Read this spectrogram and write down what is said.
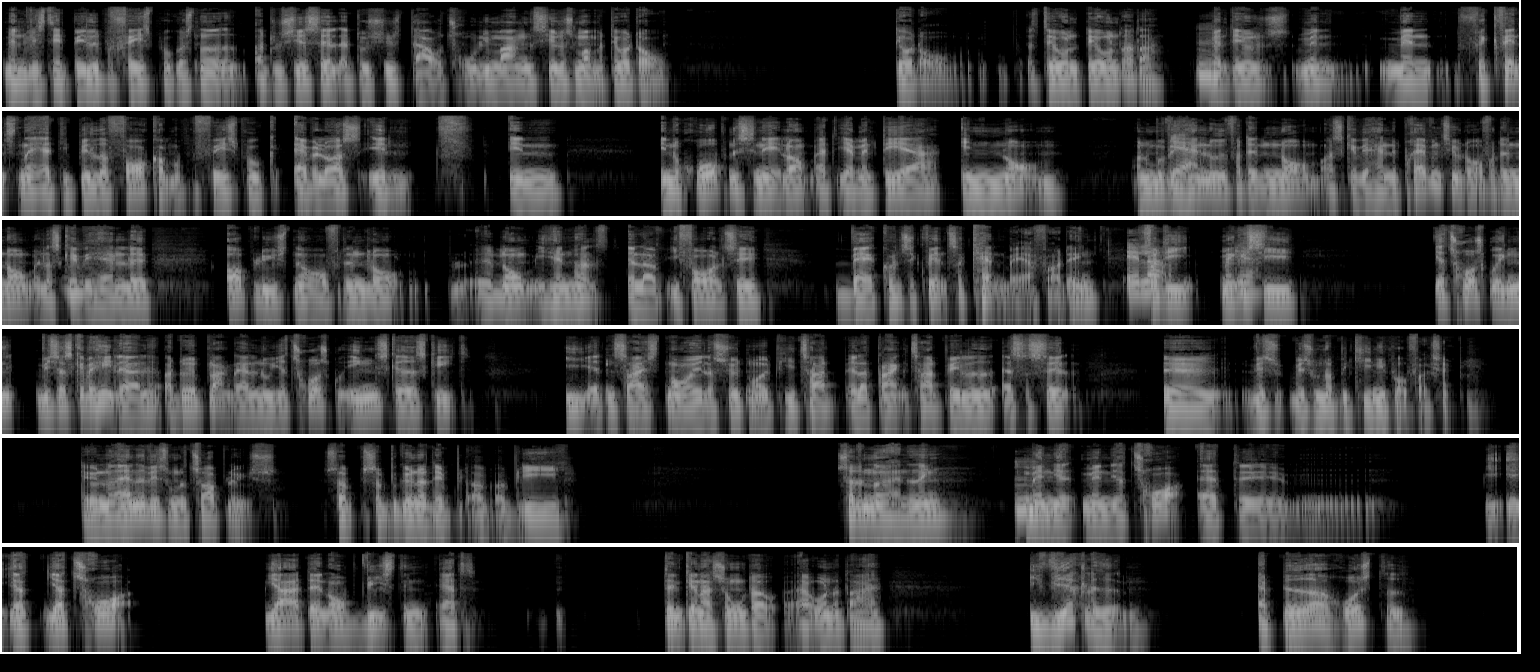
Men hvis det er et billede på Facebook og sådan noget, og du siger selv, at du synes, der er utrolig mange, siger du som om, at det var dog... Det var dog... Altså, det, det undrer dig. Mm. Men, det er jo, men, men frekvensen af, at de billeder forekommer på Facebook, er vel også en, en, en råbende signal om, at jamen, det er en norm. Og nu må vi yeah. handle ud fra den norm. Og skal vi handle præventivt over for den norm, eller skal Mm. vi handle oplysende over for den norm, øh, norm i, henhold, eller i forhold til, hvad konsekvenser kan være for det. Ikke? Eller, Fordi man kan ja. sige, jeg tror sgu ingen, hvis jeg skal være helt ærlig, og du er blankt ærlig nu, jeg tror sgu ingen skade sket i, at den 16-årige eller 17-årige pige tager et, eller dreng tager et billede af sig selv, øh, hvis, hvis hun har bikini på, for eksempel. Det er jo noget andet, hvis hun er topløs. Så, så begynder det at, at blive... Så er det noget andet, ikke? Mm. Men, jeg, men jeg tror, at... Øh, jeg, jeg, jeg tror, jeg er den overbevisning, at den generation, der er under dig, i virkeligheden er bedre rustet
